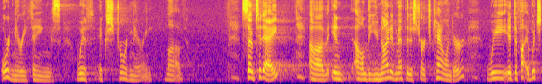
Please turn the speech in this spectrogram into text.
ordinary things with extraordinary love. So today, uh, in, on the United Methodist Church calendar, we, it defi- which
